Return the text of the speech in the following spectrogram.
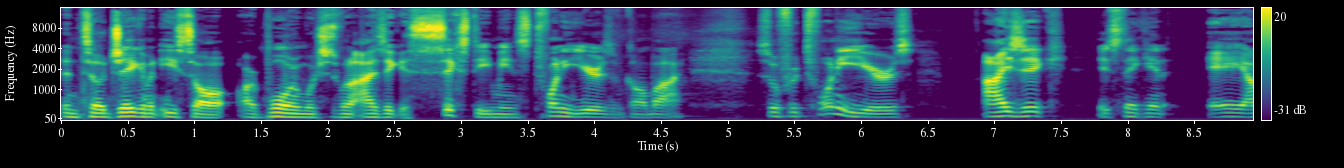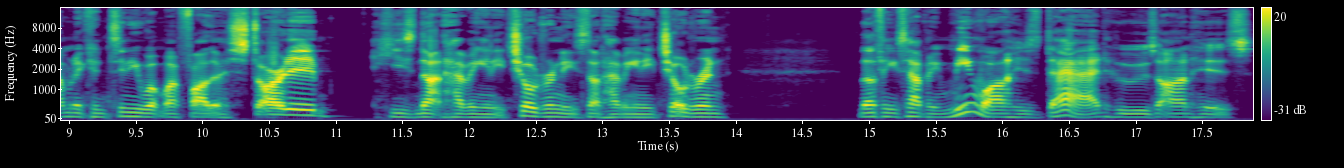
until Jacob and Esau are born, which is when Isaac is 60, means 20 years have gone by. So for 20 years, Isaac is thinking, hey, I'm going to continue what my father has started. He's not having any children. He's not having any children. Nothing's happening. Meanwhile, his dad, who's on his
